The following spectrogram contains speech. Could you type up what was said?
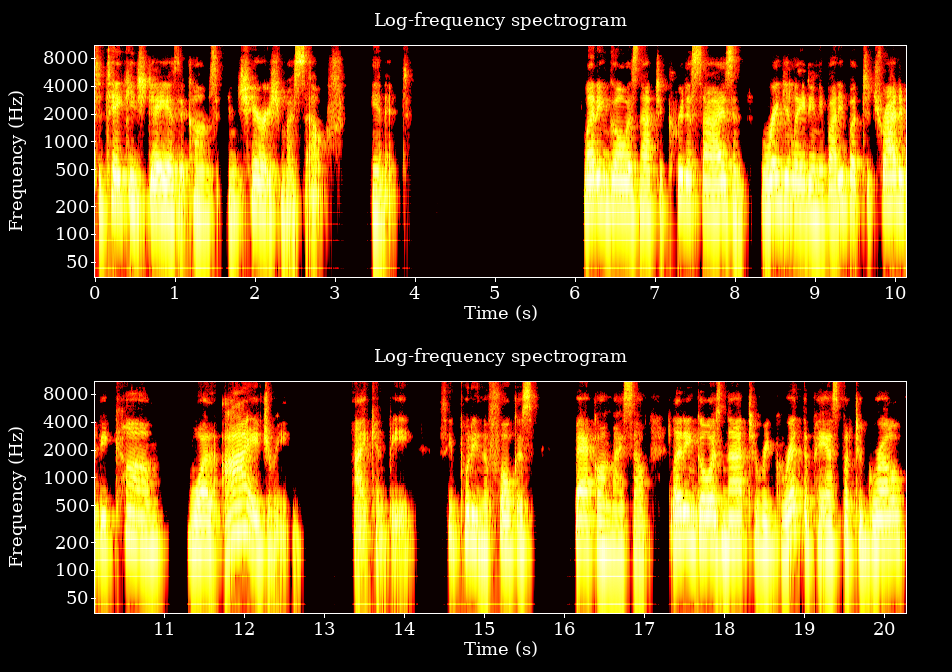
to take each day as it comes and cherish myself in it. Letting go is not to criticize and regulate anybody, but to try to become what I dream I can be. See, putting the focus back on myself. Letting go is not to regret the past, but to grow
